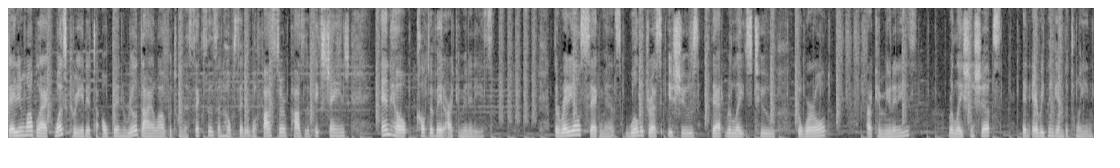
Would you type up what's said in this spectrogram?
Dating While Black was created to open real dialogue between the sexes in hopes that it will foster positive exchange and help cultivate our communities. The radio segments will address issues that relates to the world, our communities, relationships, and everything in between.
